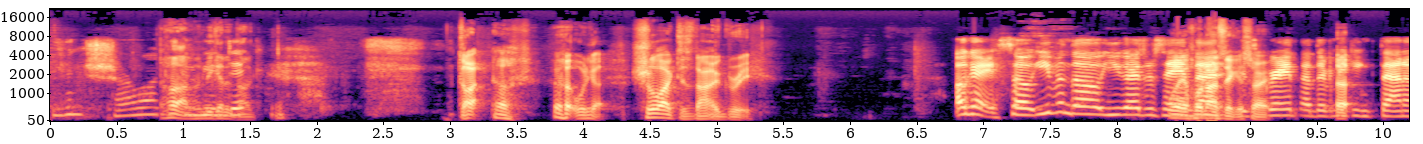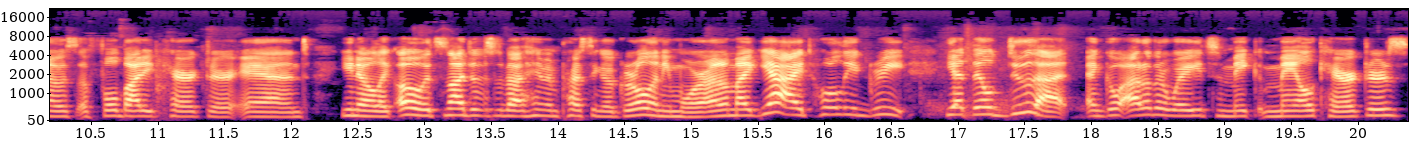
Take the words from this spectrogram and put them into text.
Even Sherlock. Hold on, let me can get be a dick? dog. God, uh, what do you got? Sherlock does not agree. Okay, so even though you guys are saying Wait, hold on a that second, it's sorry. great that they're Uh, making Thanos a full-bodied character, and you know, like, oh, it's not just about him impressing a girl anymore, and I'm like, yeah, I totally agree. Yet they'll do that and go out of their way to make male characters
